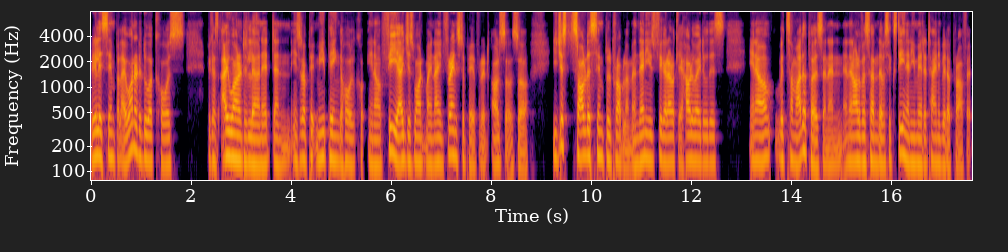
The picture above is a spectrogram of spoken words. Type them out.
really simple. I wanted to do a course because I wanted to learn it, and instead of me paying the whole you know fee, I just want my nine friends to pay for it also. So you just solved a simple problem, and then you figure out, okay, how do I do this? You know, with some other person, and and then all of a sudden there was 16, and you made a tiny bit of profit.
